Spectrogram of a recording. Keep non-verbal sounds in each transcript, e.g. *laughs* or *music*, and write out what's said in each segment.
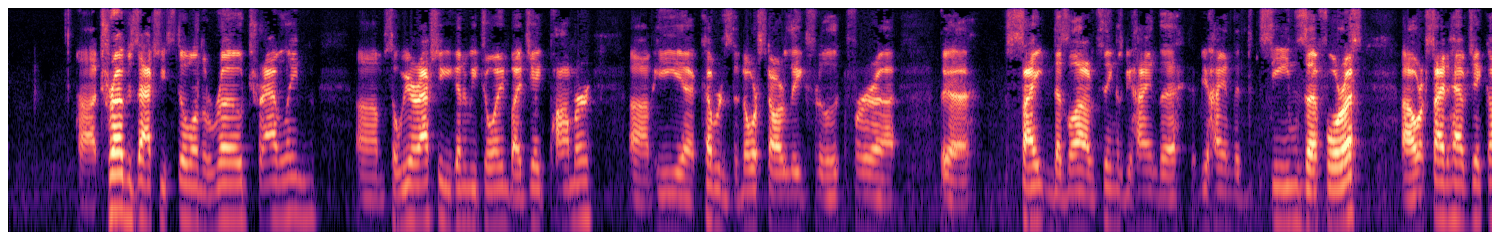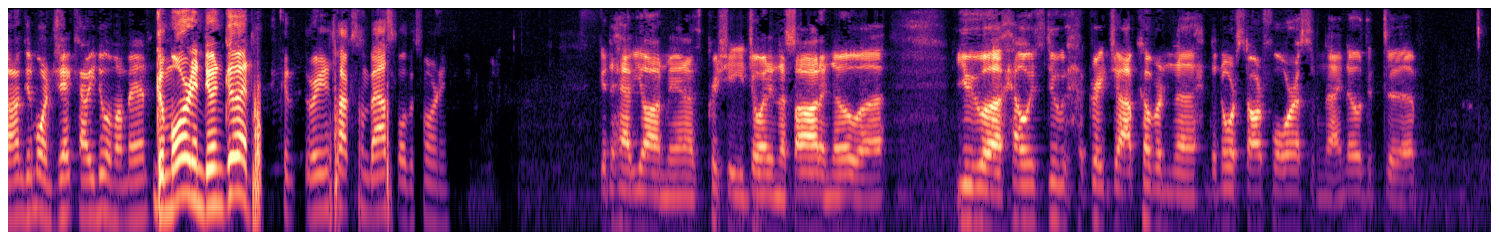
Uh, Trev is actually still on the road traveling. Um, so we are actually going to be joined by Jake Palmer. Um, he uh, covers the North Star League for for uh, the site and does a lot of things behind the behind the scenes uh, for us. Uh, we're excited to have Jake on. Good morning, Jake. How are you doing, my man? Good morning. Doing good. Ready to talk some basketball this morning. Good to have you on, man. I appreciate you joining us on. I know uh, you uh, always do a great job covering the, the, North Star for us, and I know that uh,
